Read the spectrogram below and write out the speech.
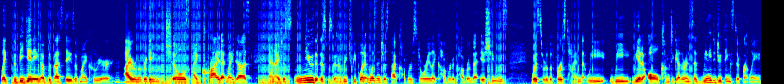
like the beginning of the best days of my career. Mm-hmm. I remember getting chills. I cried at my desk, and I just knew that this was going to reach people. And it wasn't just that cover story, like cover to cover. That issue was was sort of the first time that we we we had all come together and said we need to do things differently.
